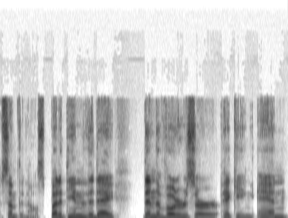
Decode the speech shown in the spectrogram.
something else. But at the end of the day, then the voters are picking. And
